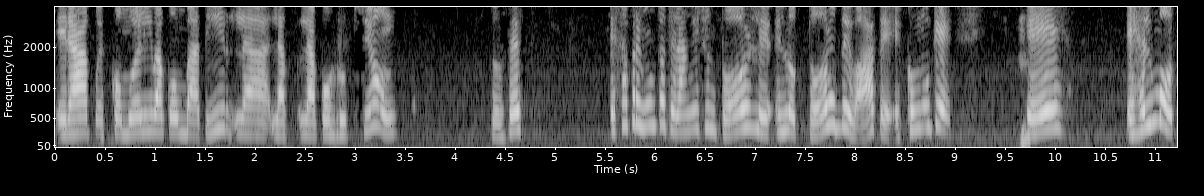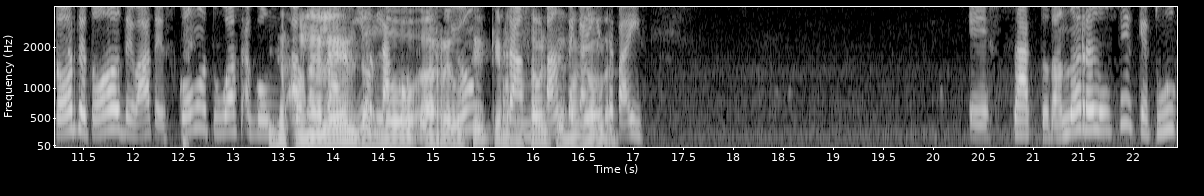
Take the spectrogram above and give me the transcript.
era pues cómo él iba a combatir la, la, corrupción. Entonces, esa pregunta te la han hecho en todos, en todos los debates. Es como que es, es el motor de todos los debates. ¿Cómo tú vas a, combatir la corrupción a reducir que no se sabe el tema que, hay en este país? Exacto, dando a reducir que tú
